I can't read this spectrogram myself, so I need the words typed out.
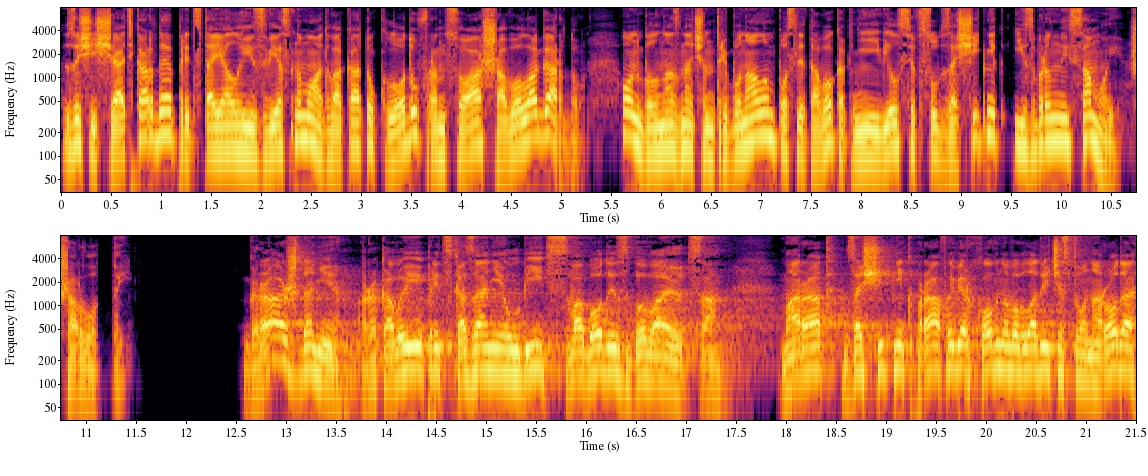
Защищать Карде предстояло известному адвокату Клоду Франсуа Шаво-Лагарду. Он был назначен трибуналом после того, как не явился в суд защитник, избранный самой Шарлоттой. «Граждане, роковые предсказания убийц свободы сбываются. Марат, защитник прав и верховного владычества народа,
